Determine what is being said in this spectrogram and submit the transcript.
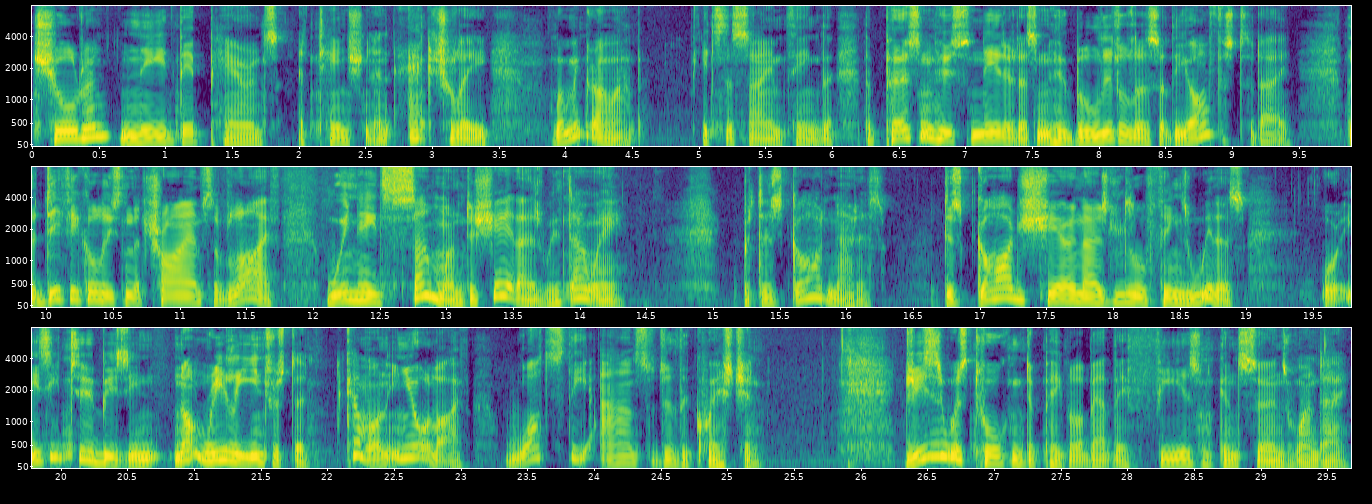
Children need their parents' attention. And actually, when we grow up, it's the same thing. The, the person who sneered at us and who belittled us at the office today, the difficulties and the triumphs of life, we need someone to share those with, don't we? But does God notice? Does God share in those little things with us? Or is he too busy, not really interested? Come on, in your life, what's the answer to the question? Jesus was talking to people about their fears and concerns one day.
